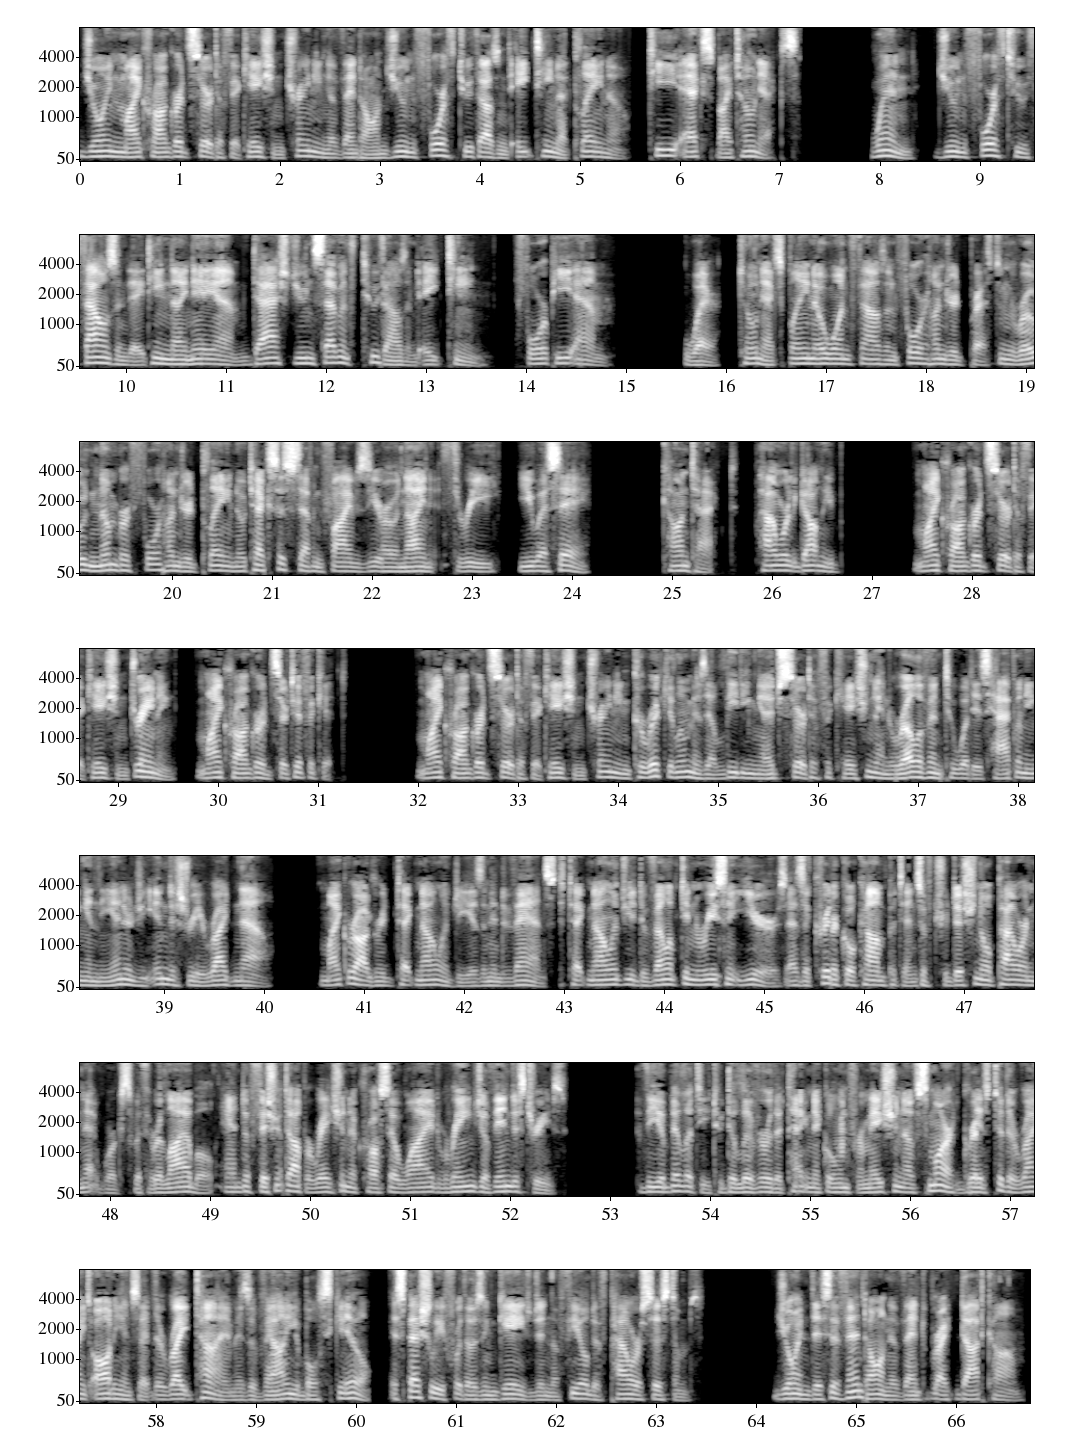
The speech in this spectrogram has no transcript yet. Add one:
Join Microgrid certification training event on June 4, 2018 at Plano, TX by Tonex. When, June 4, 2018 9 a.m. June 7, 2018, 4 p.m. Where, Tonex Plano 1400 Preston Road number 400 Plano, Texas 75093, USA. Contact, Howard Gottlieb. Microgrid Certification Training, Microgrid Certificate. Microgrid Certification Training Curriculum is a leading-edge certification and relevant to what is happening in the energy industry right now. Microgrid technology is an advanced technology developed in recent years as a critical competence of traditional power networks with reliable and efficient operation across a wide range of industries. The ability to deliver the technical information of smart grids to the right audience at the right time is a valuable skill, especially for those engaged in the field of power systems. Join this event on eventbrite.com.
